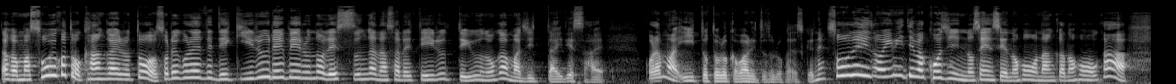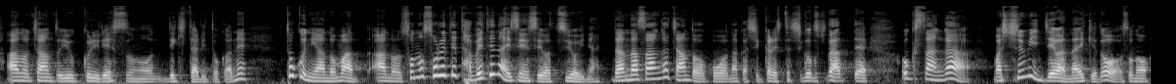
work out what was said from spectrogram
だからまあそういうことを考えると、それぐらいでできるレベルのレッスンがなされているっていうのがまあ実態です。はい。これはまあいいと取るか悪いと取るかですけどね。そういうの意味では個人の先生の方なんかの方が、あの、ちゃんとゆっくりレッスンをできたりとかね。特にあの、まあ、あの、その、それで食べてない先生は強いね。旦那さんがちゃんとこう、なんかしっかりした仕事してあって、奥さんが、まあ趣味ではないけど、その、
